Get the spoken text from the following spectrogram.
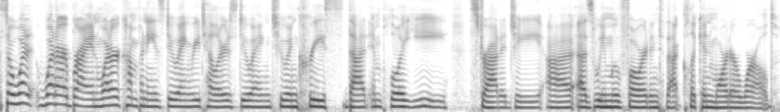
so what, what are, Brian, what are companies doing, retailers doing to increase that employee strategy uh, as we move forward into that click and mortar world?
